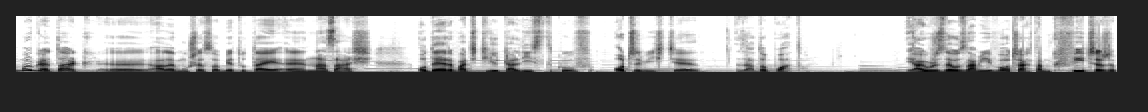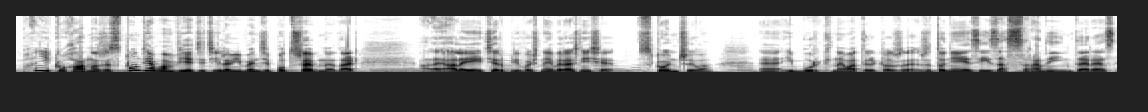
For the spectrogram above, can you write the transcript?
mogę, tak, ale muszę sobie tutaj na zaś oderwać kilka listków, oczywiście za dopłatą. Ja już ze łzami w oczach tam kwiczę, że pani kochana, że skąd ja mam wiedzieć, ile mi będzie potrzebne, tak? Ale, ale jej cierpliwość najwyraźniej się skończyła e, i burknęła tylko, że, że to nie jest jej zasrany interes,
